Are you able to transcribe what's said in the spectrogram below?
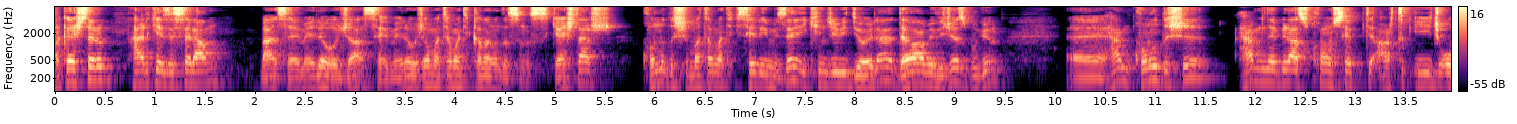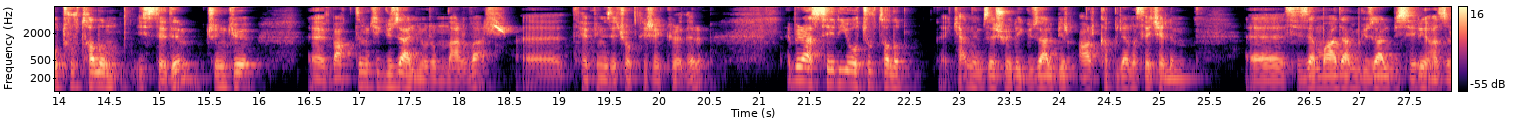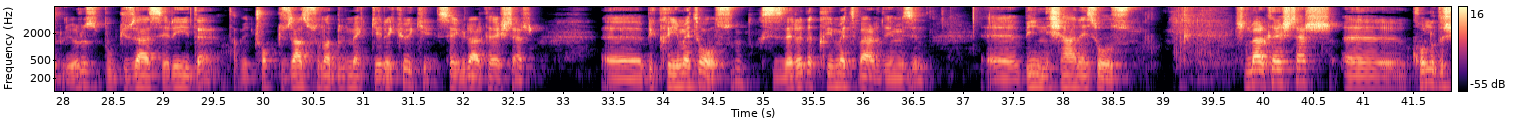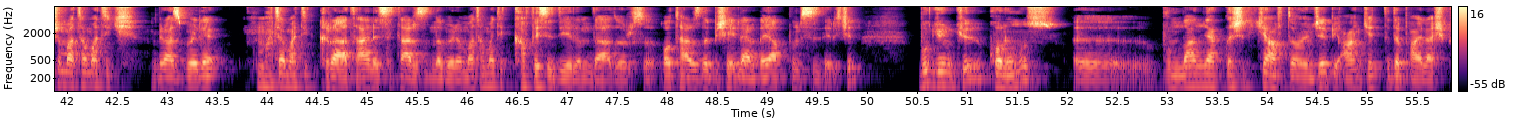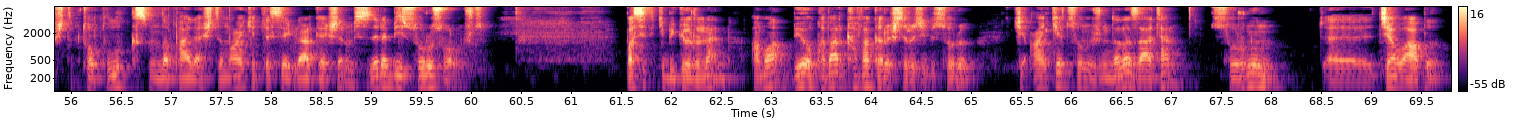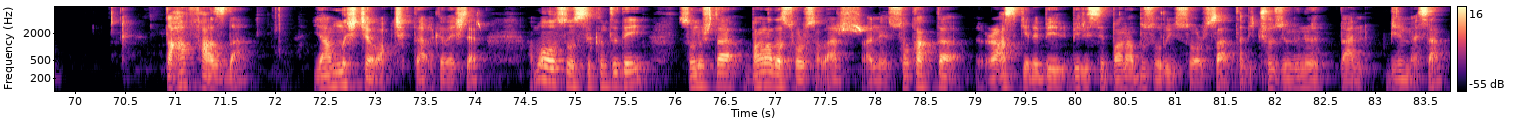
Arkadaşlarım herkese selam. Ben SML Hoca. SML Hoca matematik kanalındasınız. Gençler konu dışı matematik serimize ikinci videoyla devam edeceğiz. Bugün e, hem konu dışı hem de biraz konsepti artık iyice oturtalım istedim. Çünkü e, baktım ki güzel yorumlar var. E, hepinize çok teşekkür ederim. E, biraz seriyi oturtalım. E, kendimize şöyle güzel bir arka planı seçelim. Ee, size madem güzel bir seri hazırlıyoruz bu güzel seriyi de tabii çok güzel sunabilmek gerekiyor ki sevgili arkadaşlar e, bir kıymeti olsun. Sizlere de kıymet verdiğimizin e, bir nişanesi olsun. Şimdi arkadaşlar e, konu dışı matematik biraz böyle matematik kıraathanesi tarzında böyle matematik kafesi diyelim daha doğrusu o tarzda bir şeyler de yaptım sizler için. Bugünkü konumuz bundan yaklaşık 2 hafta önce bir ankette de paylaşmıştım. Topluluk kısmında paylaştığım ankette sevgili arkadaşlarım sizlere bir soru sormuştum. Basit gibi görünen ama bir o kadar kafa karıştırıcı bir soru. Ki anket sonucunda da zaten sorunun e, cevabı daha fazla yanlış cevap çıktı arkadaşlar. Ama olsun sıkıntı değil. Sonuçta bana da sorsalar hani sokakta rastgele bir, birisi bana bu soruyu sorsa tabii çözümünü ben bilmesem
